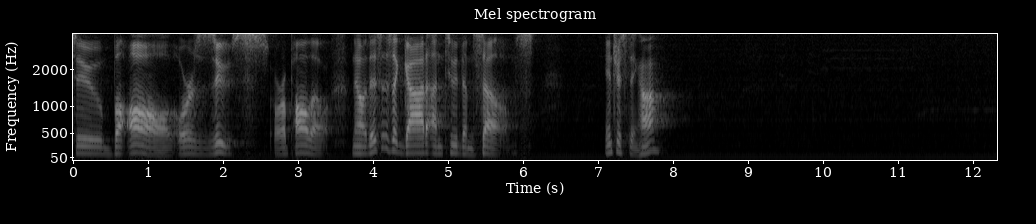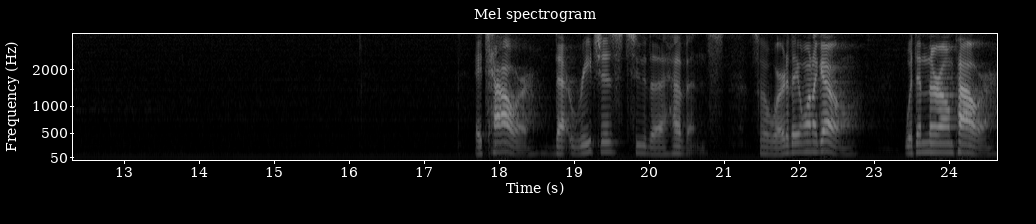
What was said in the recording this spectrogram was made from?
to Baal or Zeus or Apollo. No, this is a God unto themselves. Interesting, huh? A tower that reaches to the heavens. So, where do they want to go? Within their own power.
